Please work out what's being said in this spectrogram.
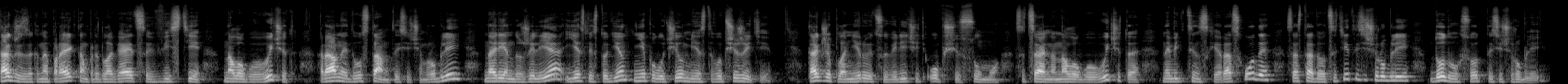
Также законопроектом предлагается ввести налоговый вычет, равный 200 тысячам рублей, на аренду жилья, если студент не получил место в общежитии. Также планируется увеличить общую сумму социально-налогового вычета на медицинские расходы со 120 тысяч рублей до 200 тысяч рублей.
